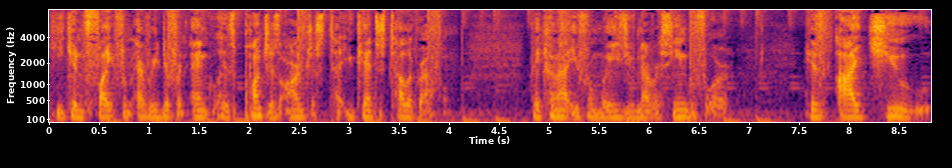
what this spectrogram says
He can fight from every different angle. His punches aren't just te- you can't just telegraph them. They come at you from ways you've never seen before. His IQ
